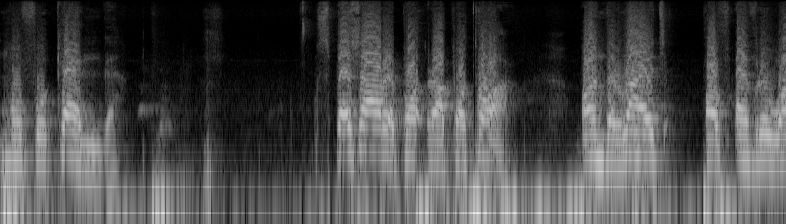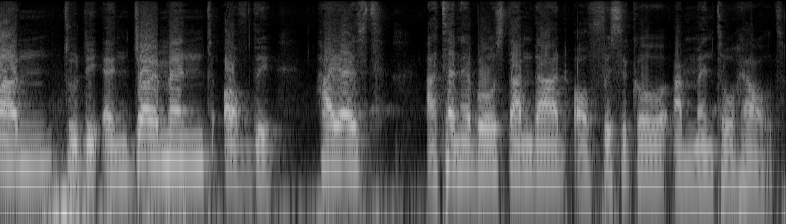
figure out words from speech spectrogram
Mofokeng, Special Report, Rapporteur on the right of everyone to the enjoyment of the highest attainable standard of physical and mental health.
